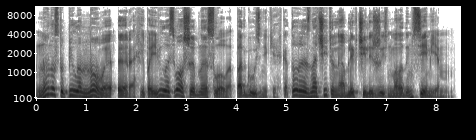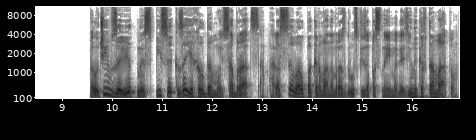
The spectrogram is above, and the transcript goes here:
Но наступила новая эра, и появилось волшебное слово «подгузники», которое значительно облегчили жизнь молодым семьям. Получив заветный список, заехал домой собраться. Рассовал по карманам разгрузки запасные магазины к автомату.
